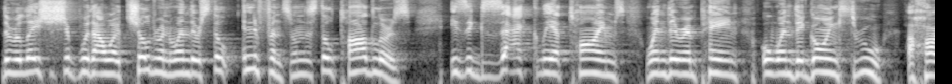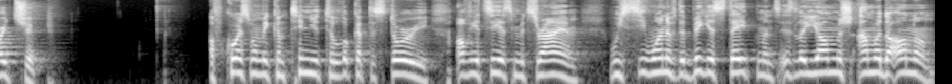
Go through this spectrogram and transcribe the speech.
the relationship with our children when they're still infants, when they're still toddlers, is exactly at times when they're in pain or when they're going through a hardship. Of course, when we continue to look at the story of Yetzias Mitzrayim, we see one of the biggest statements is Le'yomish Amud Anon,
